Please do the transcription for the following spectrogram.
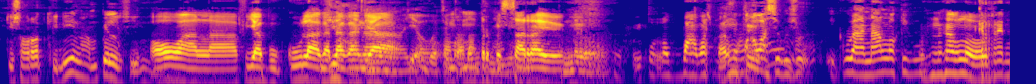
disorot gini nampil di sini. Oh, alah via buku lah katakan Iya, ya. iya, buat Cuma memperbesar aja. Iku lawas banget cuy. Awas iku iku analog iku. Analog. Keren.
